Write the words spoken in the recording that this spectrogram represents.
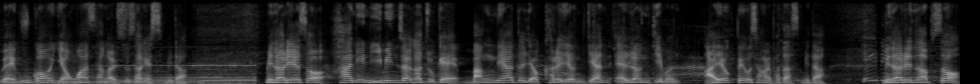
외국어 영화상을 수상했습니다. 미나리에서 한인 이민자 가족의 막내 아들 역할을 연기한 앨런 김은 아역 배우상을 받았습니다. 미나리는 앞서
